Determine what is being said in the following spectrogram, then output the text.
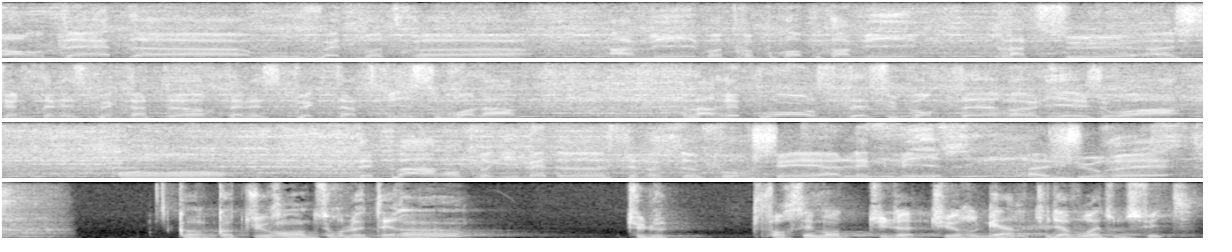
or Dead. Euh, vous faites votre euh, avis, votre propre avis là-dessus, euh, chers téléspectateurs, téléspectatrices. Voilà la réponse des supporters liégeois au départ, entre guillemets, de Steven Defour chez l'ennemi juré. Quand, quand, tu rentres sur le terrain, tu le, forcément, tu, la, tu regardes, tu la vois tout de suite?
